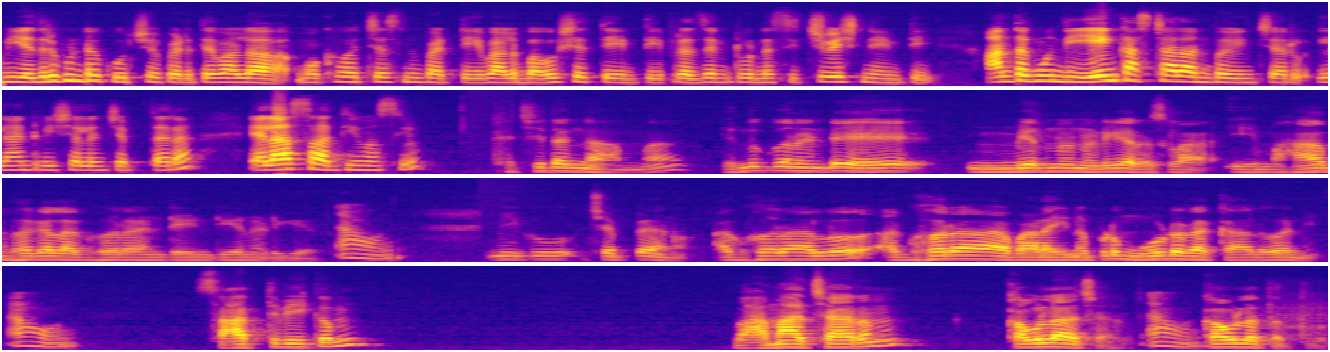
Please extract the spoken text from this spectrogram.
మీ ఎదురుకుంటా కూర్చోపెడితే వాళ్ళ ముఖవర్చస్సును బట్టి వాళ్ళ భవిష్యత్తు ఏంటి ప్రజెంట్ ఉన్న సిచ్యువేషన్ ఏంటి అంతకుముందు ఏం కష్టాలు అనుభవించారు? ఇలాంటి విషయాలను చెప్తారా? ఎలా సాధ్యం అసలు? ఖచ్చితంగా అమ్మ. ఎందుకు అంటే మీరు నన్ను అడిగారు అసలు ఈ మహాభగల అఘోర అంటే ఏంటి అని అడిగారు. అవును. మీకు చెప్పాను. అఘోరాలో అఘోర వాడైనప్పుడు మూడు రకాలు అని. అవును. సాత్వికం వామాచారం కౌలాచారం కౌలతత్వం.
